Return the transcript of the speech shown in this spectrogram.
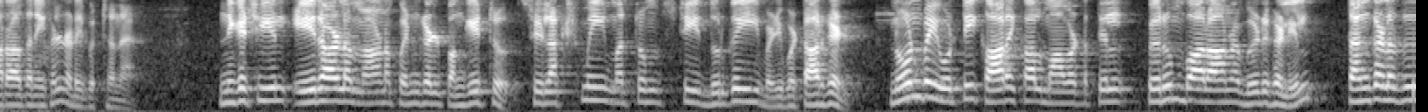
ஆராதனைகள் நடைபெற்றன. நிகழ்ச்சியில் ஏராளமான பெண்கள் பங்கேற்று ஸ்ரீ லக்ஷ்மி மற்றும் ஸ்ரீ துர்க்கையை வழிபட்டார்கள். நோன்பை ஒட்டி காரைக்கால் மாவட்டத்தில் பெரும்பாலான வீடுகளில் தங்களது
